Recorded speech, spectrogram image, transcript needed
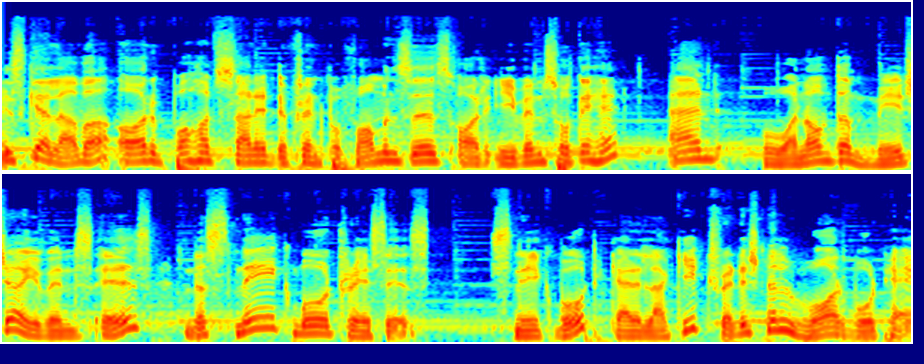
इसके अलावा और बहुत सारे डिफरेंट परफॉर्मेंसेस और इवेंट्स होते हैं and one of the major events is the snake boat races snake boat Kerala की ट्रेडिशनल वॉर बोट है,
